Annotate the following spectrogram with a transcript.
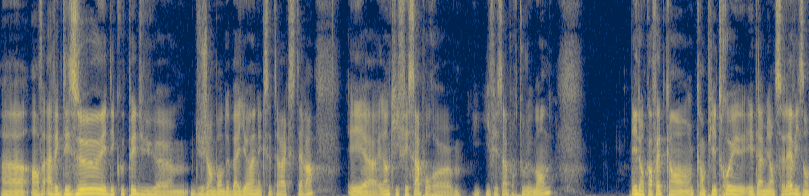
en- avec des œufs et découpé du, euh, du jambon de Bayonne, etc. etc. Et, euh, et donc il fait ça pour, euh, il fait ça pour tout le monde. Et donc, en fait, quand, quand Pietro et, et Damien se lèvent, ils ont,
